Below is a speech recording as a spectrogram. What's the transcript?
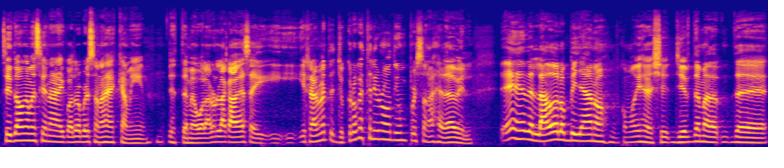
sí tengo que mencionar, hay cuatro personajes que a mí este, me volaron la cabeza y, y- y realmente yo creo que este libro no tiene un personaje débil. Eh, del lado de los villanos, como dije, Jiv de,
